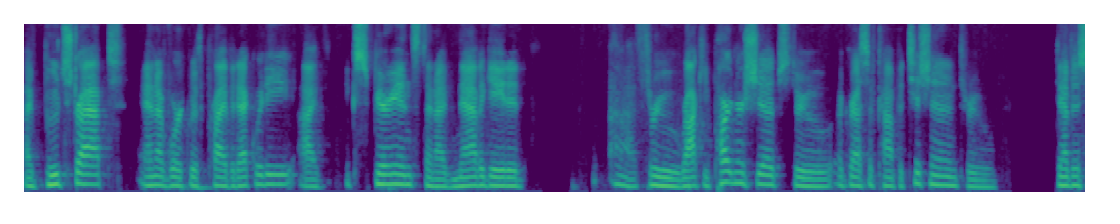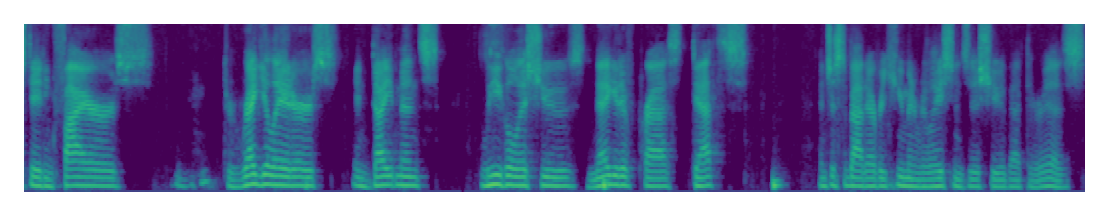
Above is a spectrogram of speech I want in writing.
I've bootstrapped and I've worked with private equity. I've experienced and I've navigated uh, through rocky partnerships, through aggressive competition, through devastating fires, through regulators, indictments, legal issues, negative press, deaths, and just about every human relations issue that there is.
